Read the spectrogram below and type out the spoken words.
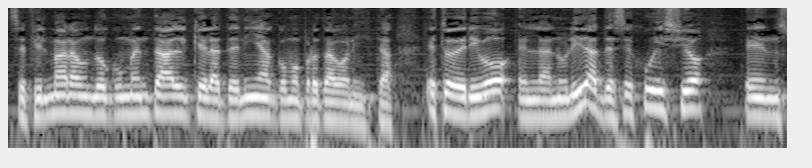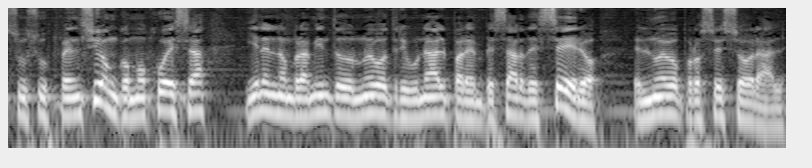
se filmara un documental que la tenía como protagonista. Esto derivó en la nulidad de ese juicio en su suspensión como jueza y en el nombramiento de un nuevo tribunal para empezar de cero el nuevo proceso oral.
